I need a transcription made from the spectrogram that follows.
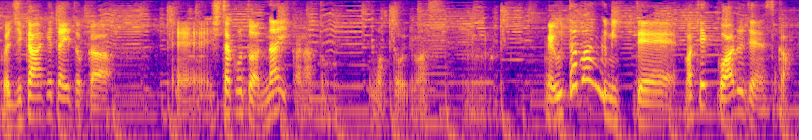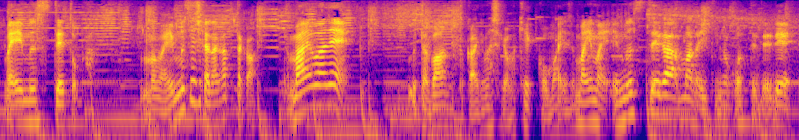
これ時間空けたりとか、えーしたことはないかなと思っております、歌番組って、まあ、結構あるじゃないですか。まあ、M ステとか。まあ、まあ M ステしかなかったか。前はね、歌番とかありましたけど、まあ、結構前です。まあ今 M ステがまだ生き残ってて、で、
